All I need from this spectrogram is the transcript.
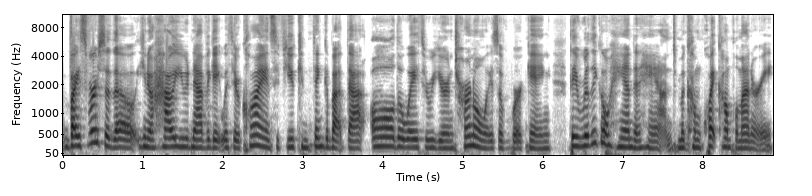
Vice versa, though, you know, how you navigate with your clients, if you can think about that all the way through your internal ways of working, they really go hand in hand, become quite complementary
